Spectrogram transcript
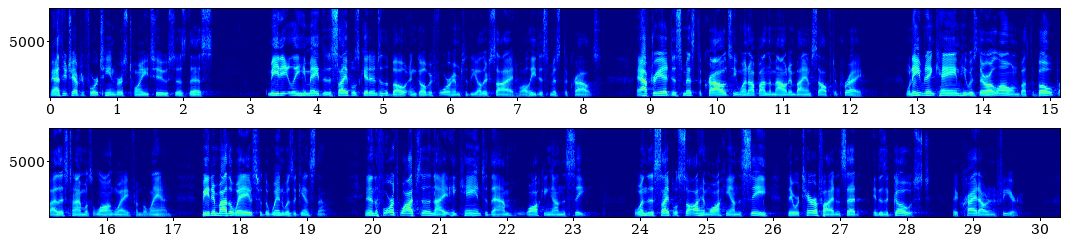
Matthew chapter 14, verse 22 says this Immediately he made the disciples get into the boat and go before him to the other side while he dismissed the crowds. After he had dismissed the crowds, he went up on the mountain by himself to pray. When evening came, he was there alone, but the boat by this time was a long way from the land, beaten by the waves, for the wind was against them. And in the fourth watch of the night, he came to them walking on the sea. When the disciples saw him walking on the sea, they were terrified and said, It is a ghost. They cried out in fear.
